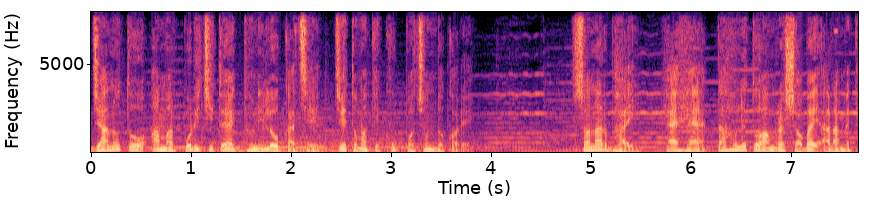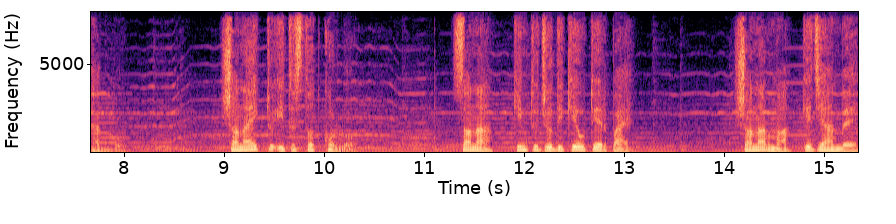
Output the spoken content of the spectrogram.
জানো তো, আমার পরিচিত এক ধনী লোক আছে যে তোমাকে খুব পছন্দ করে। সোনার ভাই হ্যাঁ হ্যাঁ তাহলে তো আমরা সবাই আরামে থাকব। সোনা একটু ইতস্তত করল। সোনা, কিন্তু যদি কেউ টের পায়। সোনার মা, কে যে আনবে?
